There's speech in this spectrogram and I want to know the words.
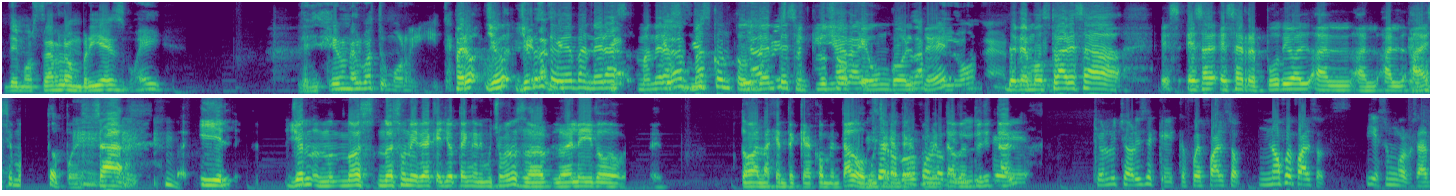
demostrar la hombría, es, güey, le dijeron algo a tu morrita. Pero yo, yo creo que había maneras, maneras más contundentes incluso que un golpe de demostrar esa, esa, ese repudio al, al, al, a ese momento, pues. O sea, y yo no, es, no es una idea que yo tenga, ni mucho menos, lo, he leído eh, toda la gente que ha comentado, mucha gente que ha comentado en Twitter. Que, un luchador dice que, que fue falso. No fue falso y es un gol. O sea,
